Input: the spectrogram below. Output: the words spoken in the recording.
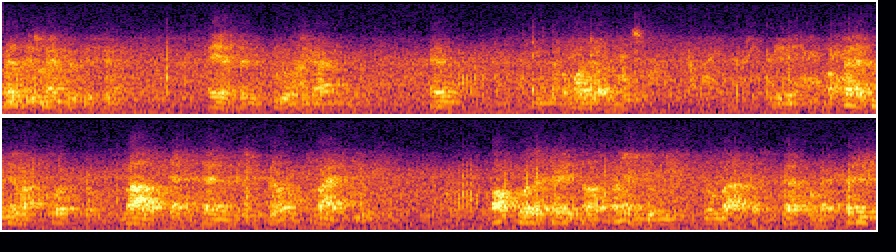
szerződés megkötésének helye szerint tudok irányítani. Ez a magyar és a felek ugyanakkor választják a szerződésükre a svájci. Akkor ez szerint az anyagi jogi jogválasztási felfogás szerint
